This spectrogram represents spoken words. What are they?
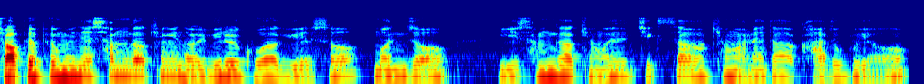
좌표 평면의 삼각형의 넓이를 구하기 위해서 먼저 이 삼각형을 직사각형 안에다 가두고요.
